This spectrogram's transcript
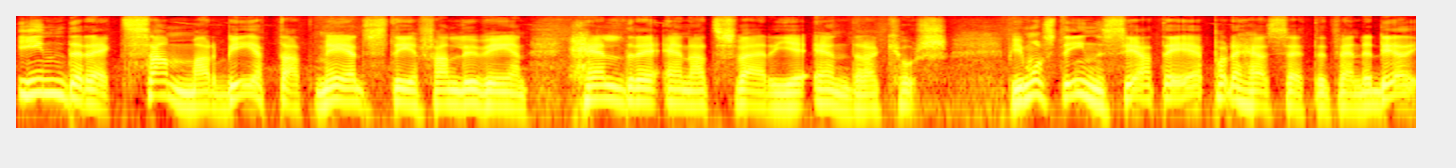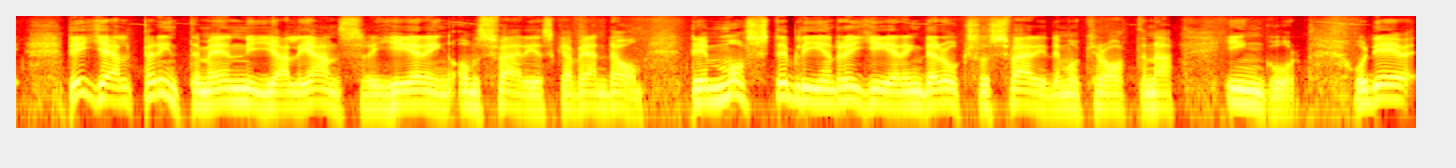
indirekt samarbetat med Stefan Löfven hellre än att Sverige ändrar kurs. Vi måste inse att det är på det här sättet, vänner. Det, det hjälper inte med en ny alliansregering om Sverige ska vända om. Det måste bli en regering regering där också Sverigedemokraterna ingår. Och det,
